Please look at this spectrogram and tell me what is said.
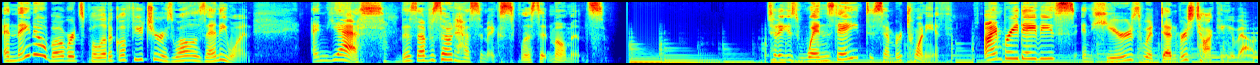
and they know Boebert's political future as well as anyone. And yes, this episode has some explicit moments. Today is Wednesday, December 20th. I'm Bree Davies, and here's what Denver's talking about.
